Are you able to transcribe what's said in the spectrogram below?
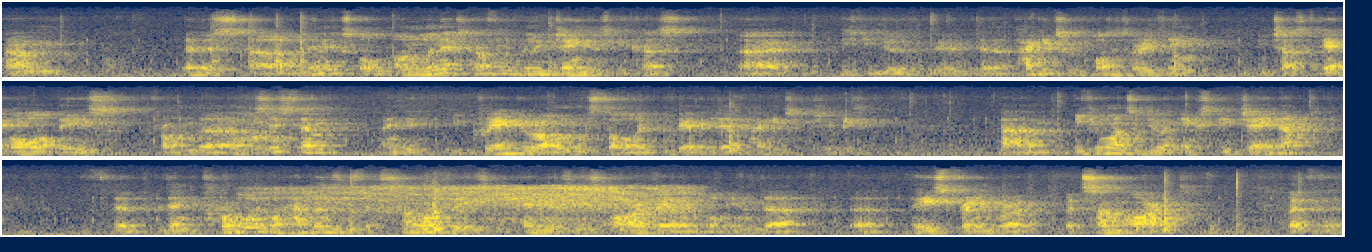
Um, then there's uh, Linux. Well, on Linux, nothing really changes because uh, if you do the, the, package repository thing, you just get all of these from the system, and you create your own, install it, create a dev package, ship it. Um, if you want to do an xdg-app, the, then probably what happens is that some of these dependencies are available in the base framework, but some aren't. But the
